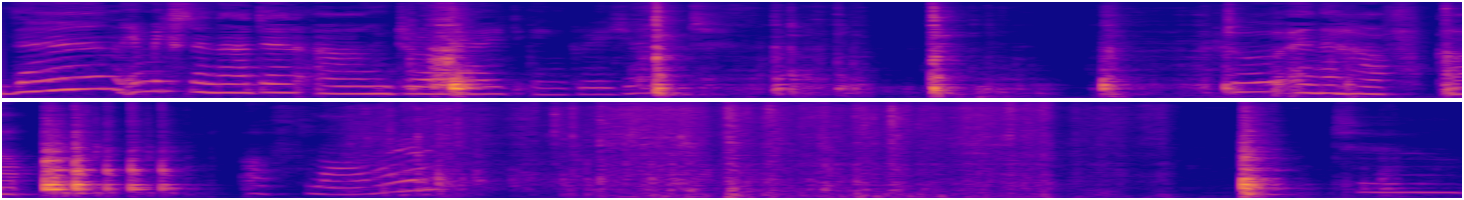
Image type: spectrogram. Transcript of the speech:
Then, i-mix na natin ang dried ingredient. And a half cup of flour. Two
